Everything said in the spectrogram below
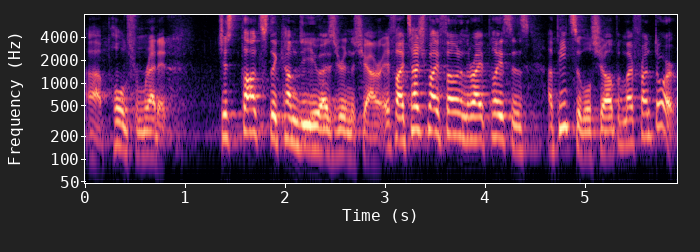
uh, pulled from Reddit. Just thoughts that come to you as you're in the shower. If I touch my phone in the right places, a pizza will show up at my front door.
